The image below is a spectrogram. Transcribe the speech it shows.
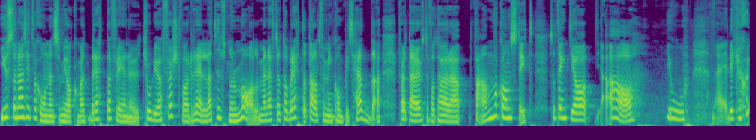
Just den här situationen som jag kommer att berätta för er nu trodde jag först var relativt normal, men efter att ha berättat allt för min kompis Hedda, för att därefter fått höra “fan vad konstigt”, så tänkte jag “ja, jo, nej det kanske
